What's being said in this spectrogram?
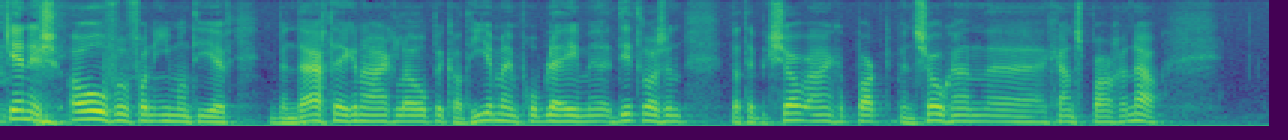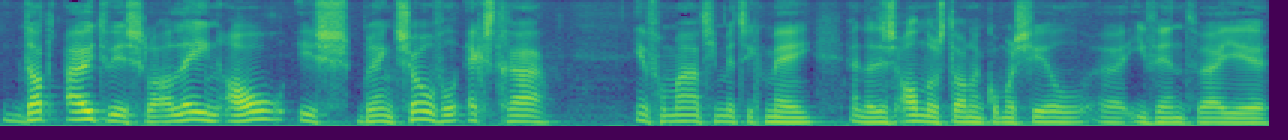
kennis over van iemand die heeft... Ik ben daar tegenaan gelopen, ik had hier mijn problemen. Dit was een... Dat heb ik zo aangepakt, ik ben zo gaan, eh, gaan sparren. Nou, dat uitwisselen alleen al is, brengt zoveel extra informatie met zich mee. En dat is anders dan een commercieel eh, event waar je...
